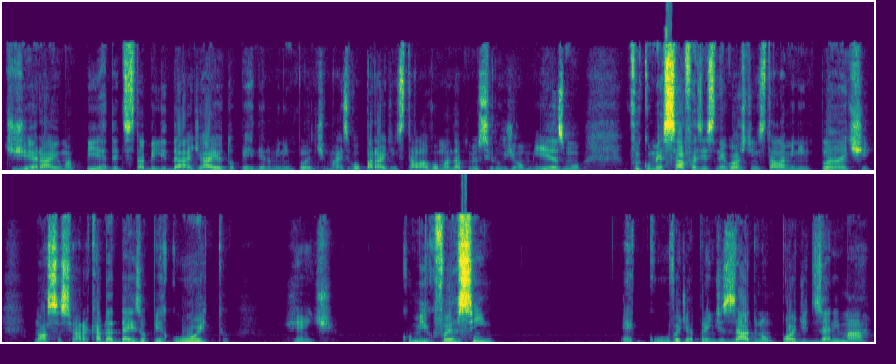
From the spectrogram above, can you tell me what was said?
te gerar uma perda de estabilidade. Ah, eu estou perdendo mini implante mais, eu vou parar de instalar, vou mandar para meu cirurgião mesmo. Fui começar a fazer esse negócio de instalar mini implante. Nossa senhora, a cada 10 eu perco 8. Gente, Comigo foi assim. É curva de aprendizado, não pode desanimar.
